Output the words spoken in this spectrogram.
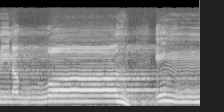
من الله إن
